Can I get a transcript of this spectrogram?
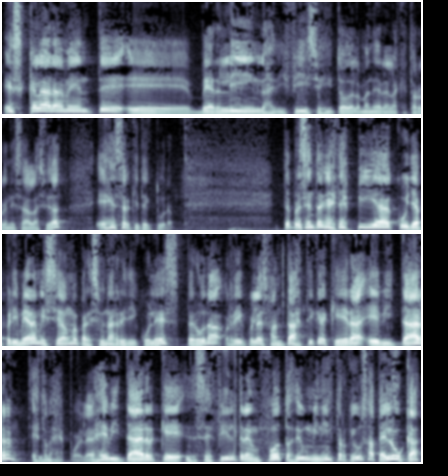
Es claramente eh, Berlín, los edificios y toda la manera en la que está organizada la ciudad. Es esa arquitectura. Te presentan a esta espía cuya primera misión me pareció una ridiculez, pero una ridiculez fantástica que era evitar, esto no es spoiler, es evitar que se filtren fotos de un ministro que usa peluca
